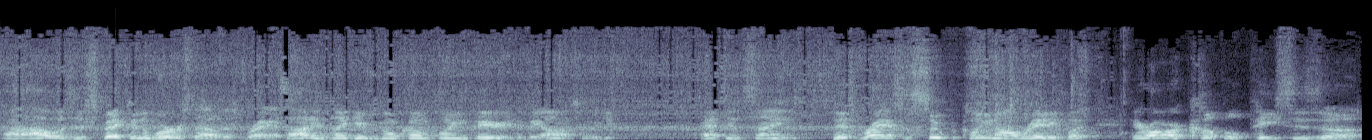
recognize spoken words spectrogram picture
I was expecting the worst out of this brass. I didn't think it was gonna come clean. Period. To be honest with you, that's insane. This brass is super clean already, but there are a couple pieces, a uh,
